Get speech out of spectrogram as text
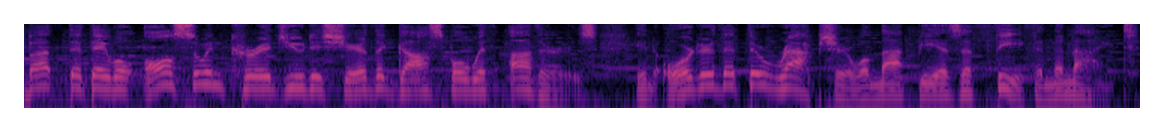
but that they will also encourage you to share the gospel with others in order that the rapture will not be as a thief in the night.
